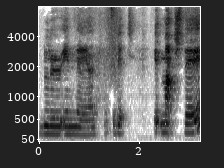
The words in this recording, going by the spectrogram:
blue in there. That's a bit, bit much there.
